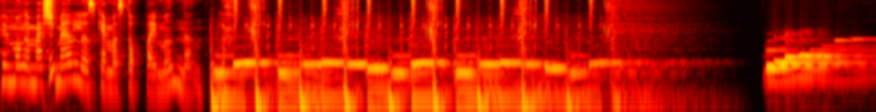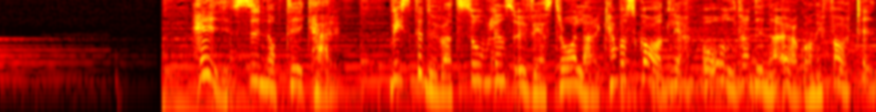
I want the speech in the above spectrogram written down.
Hur många marshmallows kan man stoppa i munnen? Hej, Synoptik här. Visste du att solens UV-strålar kan vara skadliga och åldra dina ögon i förtid?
